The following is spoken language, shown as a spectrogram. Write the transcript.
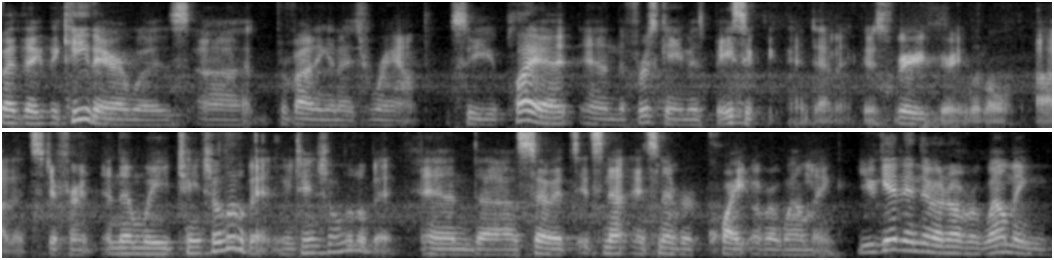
but the, the key there was uh, providing a nice ramp. So you play it, and the first game is basically pandemic. There's very, very little uh, that's different. And then we changed it a little bit, and we changed it a little bit. And uh, so it's, it's, not, it's never quite overwhelming. You get into an overwhelming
